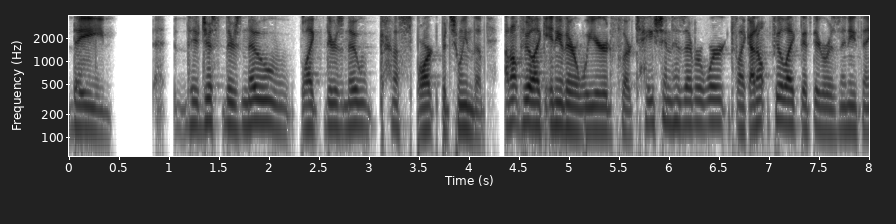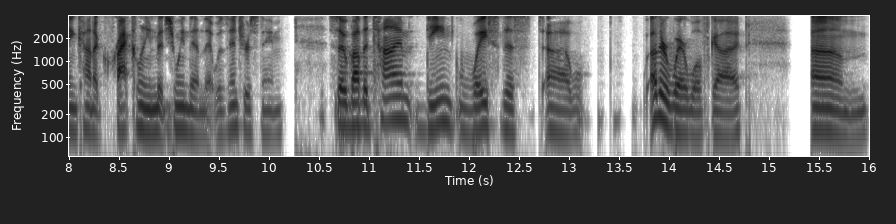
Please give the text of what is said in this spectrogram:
they they just there's no like there's no kind of spark between them. I don't feel like any of their weird flirtation has ever worked. Like I don't feel like that there was anything kind of crackling between them that was interesting. So by the time Dean wastes this uh other werewolf guy um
